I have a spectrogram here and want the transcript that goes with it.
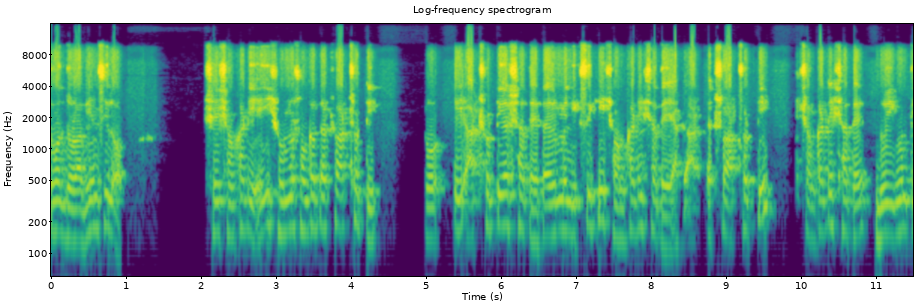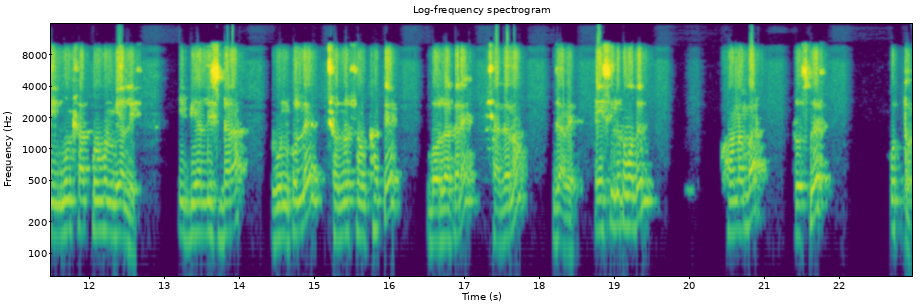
তোমার জোড়াবিহীন ছিল, সেই সংখ্যাটি এই শূন্য সংখ্যা তো একশো আটষট্টি। তো এই আটষট্টি এর সাথে, তাই আমি লিখছি কি, সংখ্যাটির সাথে একশো আটষট্টি, সংখ্যাটির সাথে দুই গুণ তিন গুণ সাত গুণ বিয়াল্লিশ। এই বিয়াল্লিশ দ্বারা গুণ করলে শূন্য সংখ্যাকে বর্গাকারে সাজানো যাবে। এই ছিল তোমাদের খ নাম্বার প্রশ্নের উত্তর।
